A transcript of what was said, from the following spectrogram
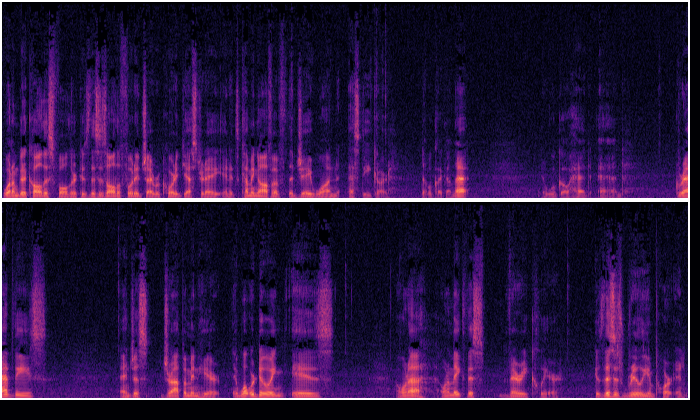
what I'm going to call this folder because this is all the footage I recorded yesterday and it's coming off of the J1 SD card. Double click on that and we'll go ahead and grab these and just drop them in here. And what we're doing is I want to I want to make this very clear because this is really important.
